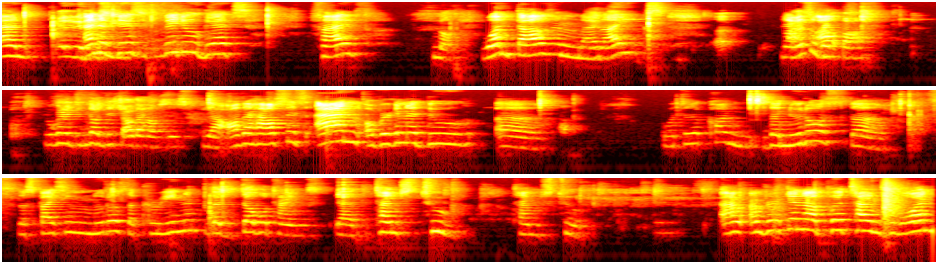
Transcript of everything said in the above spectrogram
And and if this video gets five, no, one thousand Likes. likes, No, that's a rip off. We're gonna do not ditch all the houses. yeah, all the houses, and uh, we're gonna do uh, what is it called? The noodles, the the spicy noodles, the Korean, The double times. yeah, times two, times two. I, I'm gonna put times one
